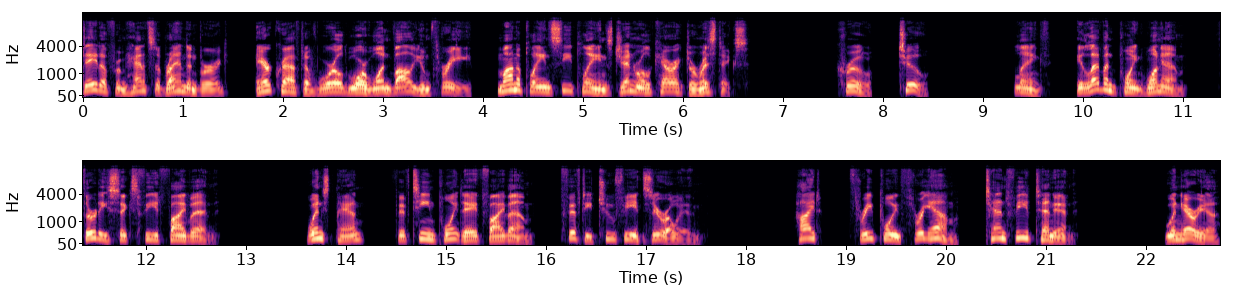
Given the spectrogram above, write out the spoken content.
Data from Hansa Brandenburg, Aircraft of World War I Volume 3, Monoplane Seaplanes General Characteristics. Crew, 2. Length, 11.1 m, 36 feet 5 n. Wingspan 15.85 m, 52 feet 0 in. Height 3.3 m, 10 feet 10 in. Wing area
